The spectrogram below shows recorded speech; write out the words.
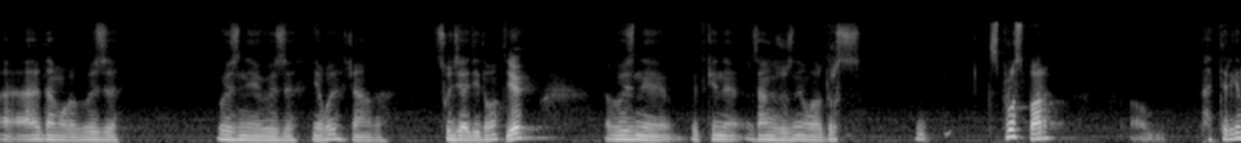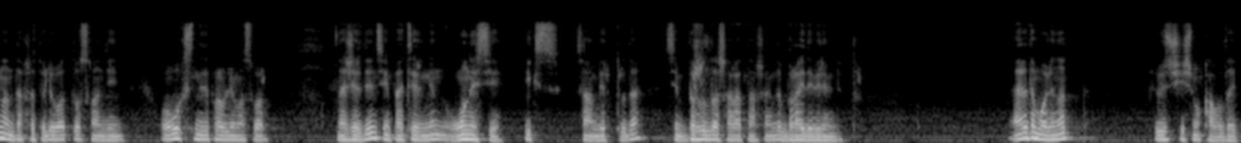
әр адамға өзі өзіне өзі не ғой жаңағы судья дейді ғой? Иә. Өзіне өйткені заң жүзіне олар дұрыс. Спрос бар. Пәтерге мынандай ақша төлеп жатты осыған дейін. Ол кісінің де проблемасы бар. Мына жерден сен пәтеріңнен он есе x саған беріп тұр да сен бір жылда шығаратын ақшаңды бір айда беремін деп тұр. Әр адам ойланады өз шешімін қабылдайды.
